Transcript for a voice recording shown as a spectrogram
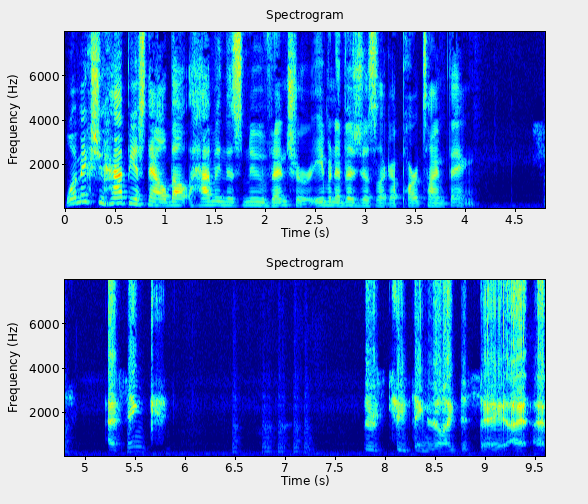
What makes you happiest now about having this new venture, even if it's just like a part time thing? I think there's two things I like to say. I, I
